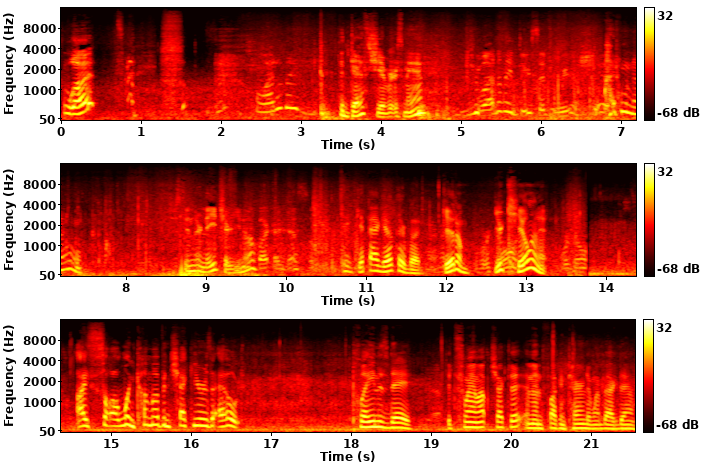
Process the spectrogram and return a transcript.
What? Why do they? The death shivers, man. Why do they do such weird shit? I don't know. Just in their nature, you know? Fuck, I guess so. Hey, get back out there, bud. Get him. We're You're going. killing it. We're going. I saw one come up and check yours out. Plain as day. It swam up, checked it, and then fucking turned and went back down.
